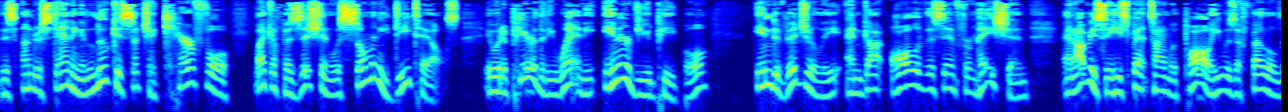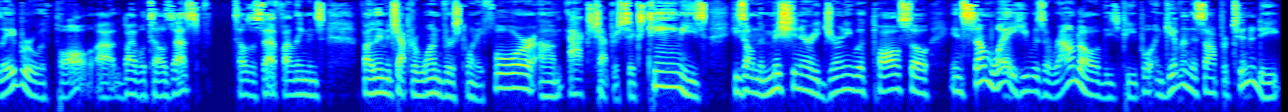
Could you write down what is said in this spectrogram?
this understanding. And Luke is such a careful, like a physician with so many details. It would appear that he went and he interviewed people individually and got all of this information. And obviously he spent time with Paul. He was a fellow laborer with Paul. Uh, the Bible tells us, tells us that Philemon's, Philemon chapter one, verse 24, um, Acts chapter 16. He's, he's on the missionary journey with Paul. So in some way he was around all of these people and given this opportunity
